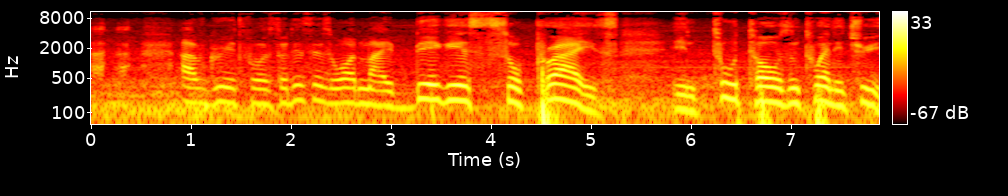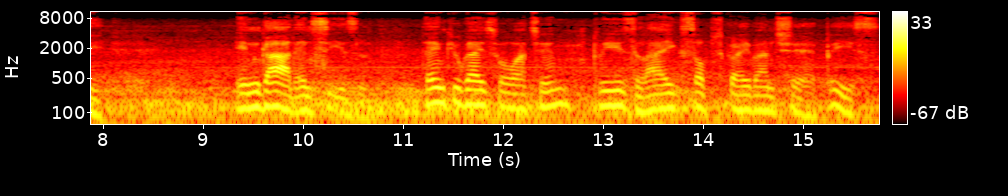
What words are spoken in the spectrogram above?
I'm grateful. So this is what my biggest surprise in 2023 in garden season. Thank you guys for watching please like subscribe and share please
